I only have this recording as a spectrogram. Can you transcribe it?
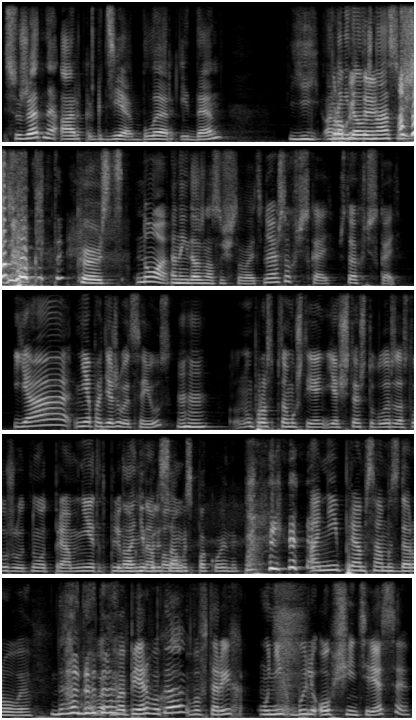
сюжетная арка, где Блэр и Дэн, ей- она не должна существовать. Cursed. Но, Она не должна существовать. но я что хочу сказать? Что я хочу сказать? Я не поддерживаю союз, Мгм. ну, просто потому что я, я считаю, что Блэр заслуживает, ну, вот прям не этот Но плевок они на были полу. самые спокойные. Они прям самые здоровые. Да, да, Во- да. Во-первых. Да. Во-вторых, у них были общие интересы,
